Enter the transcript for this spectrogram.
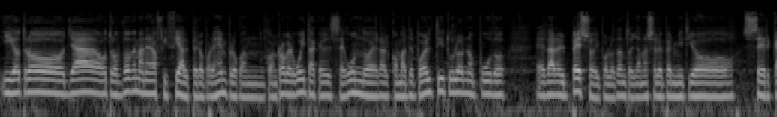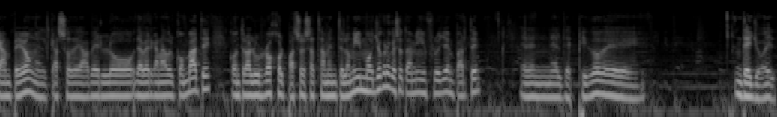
y otro ya otros dos de manera oficial. Pero por ejemplo, con, con Robert Wita, que el segundo era el combate por el título, no pudo eh, dar el peso y por lo tanto ya no se le permitió ser campeón en el caso de haberlo, de haber ganado el combate. Contra Luz Rojo pasó exactamente lo mismo. Yo creo que eso también influye en parte en el despido de, de Joel.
